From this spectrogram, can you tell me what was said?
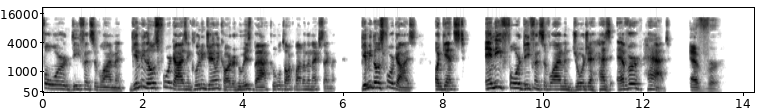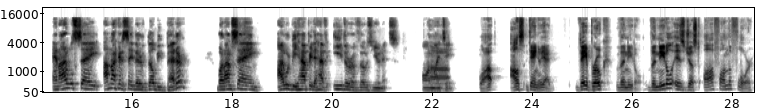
four defensive linemen. Give me those four guys, including Jalen Carter, who is back, who we'll talk about in the next segment. Give me those four guys against any four defensive linemen Georgia has ever had. Ever and I will say, I'm not going to say they'll be better, but I'm saying I would be happy to have either of those units on my uh, team. Well, I'll, I'll, Daniel, yeah, they broke the needle. The needle is just off on the floor.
